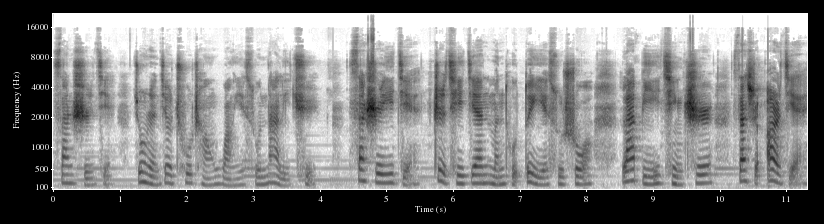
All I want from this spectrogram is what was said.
三十节，众人就出城往耶稣那里去。三十一节，这期间门徒对耶稣说：“拉比，请吃。”三十二节，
